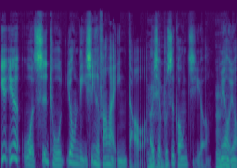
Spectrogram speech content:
因为因为我试图用理性的方法引导哦，而且不是攻击哦，嗯没有用。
